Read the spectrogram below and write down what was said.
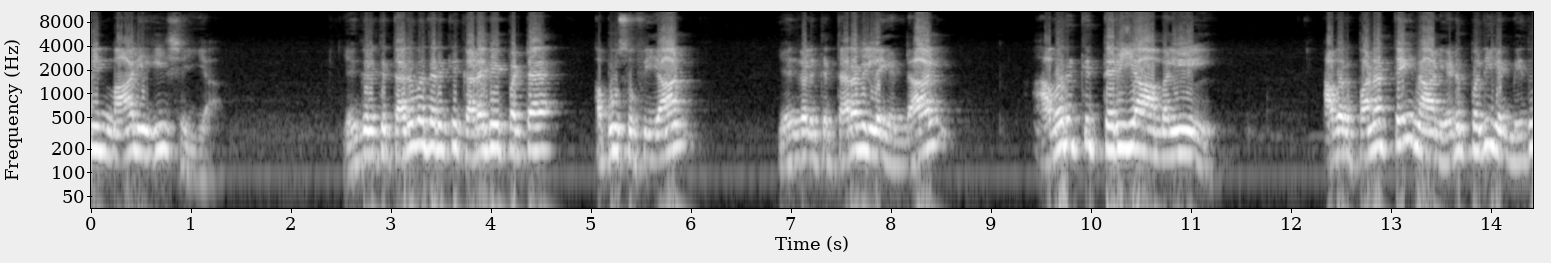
மின் மாளிகி ஷையா. எங்களுக்கு தருவதற்கு கடமைப்பட்ட அபு சுஃபியான் எங்களுக்கு தரவில்லை என்றால் அவருக்கு தெரியாமல் அவர் பணத்தை நான் எடுப்பது என் மீது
